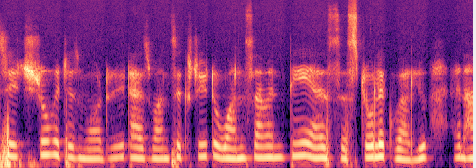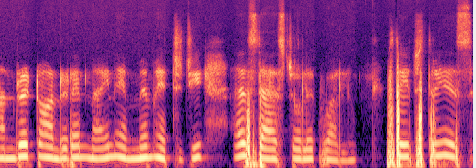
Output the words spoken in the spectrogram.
Stage 2 which is moderate has 160 to 170 as systolic value and 100 to 109 mmHg as diastolic value. Stage 3 is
